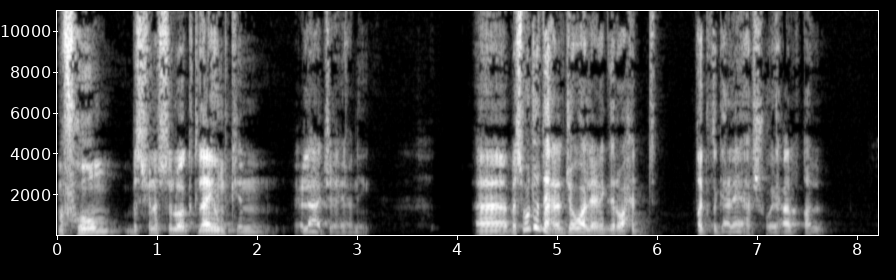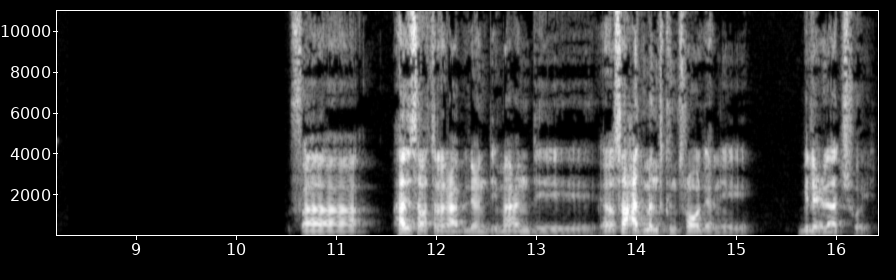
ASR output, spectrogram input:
مفهوم بس في نفس الوقت لا يمكن علاجه يعني. أه بس موجودة على الجوال يعني يقدر واحد يطقطق عليها شوي على الأقل. فهذه صراحة الألعاب اللي عندي ما عندي صراحة ادمنت Control يعني بلي علاج شوي.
